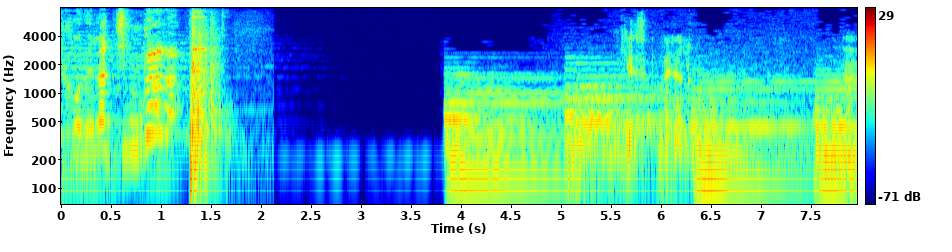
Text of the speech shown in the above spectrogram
¡Hijo de la chingada! ¿Quieres comer algo? ¿Mm?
